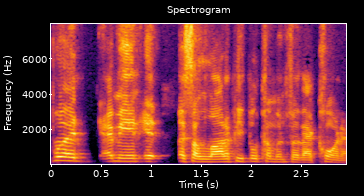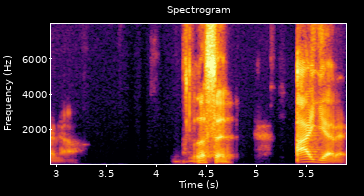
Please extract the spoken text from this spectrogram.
but I mean, it, it's a lot of people coming for that corner now. Listen, I get it.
